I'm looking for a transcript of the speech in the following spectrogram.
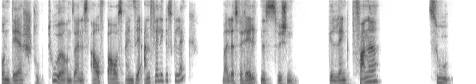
von der Struktur und seines Aufbaus ein sehr anfälliges Gelenk, weil das Verhältnis zwischen Gelenkpfanne zu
